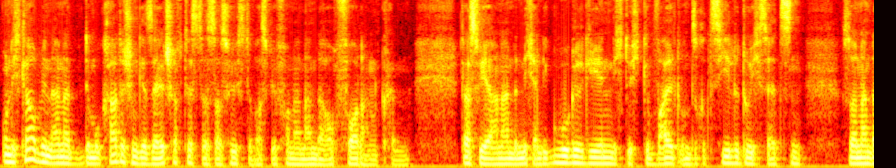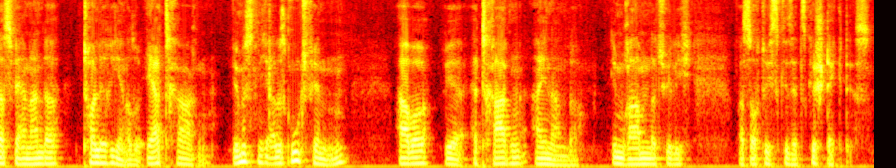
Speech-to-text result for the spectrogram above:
Und ich glaube, in einer demokratischen Gesellschaft ist das das Höchste, was wir voneinander auch fordern können. Dass wir einander nicht an die Gurgel gehen, nicht durch Gewalt unsere Ziele durchsetzen, sondern dass wir einander tolerieren, also ertragen. Wir müssen nicht alles gut finden, aber wir ertragen einander. Im Rahmen natürlich, was auch durchs Gesetz gesteckt ist.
